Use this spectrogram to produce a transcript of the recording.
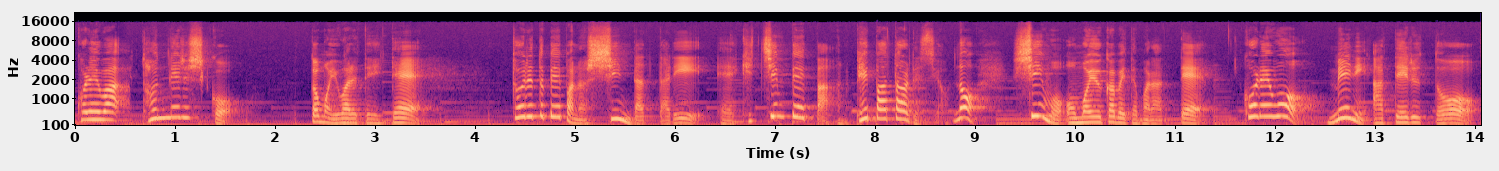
これはトンネル思考とも言われていてトイレットペーパーの芯だったり、えー、キッチンペーパーペーパータオルですよの芯を思い浮かべてもらってこれを目に当てると、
